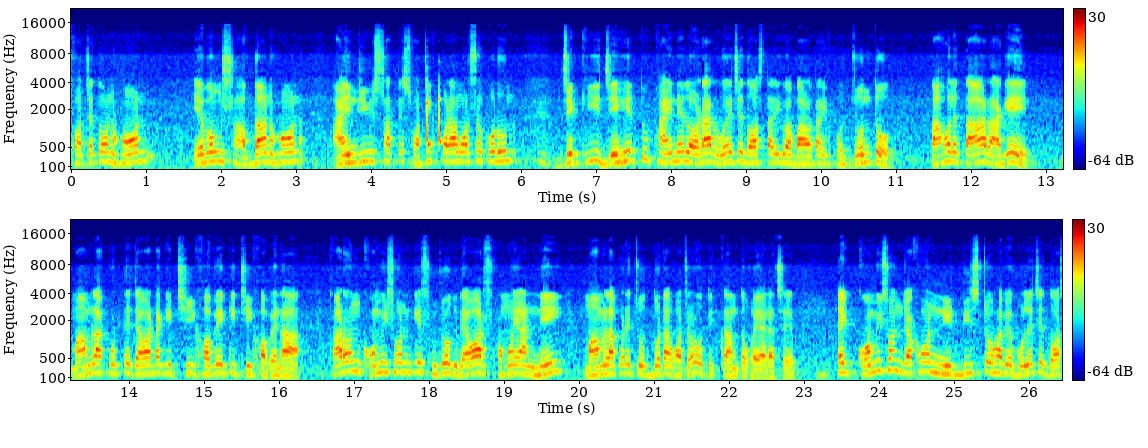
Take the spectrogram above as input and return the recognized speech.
সচেতন হন এবং সাবধান হন। আইনজীবীর সাথে সঠিক পরামর্শ করুন যে কি যেহেতু ফাইনাল অর্ডার রয়েছে দশ তারিখ বা বারো তারিখ পর্যন্ত, তাহলে তার আগে মামলা করতে যাওয়াটা কি ঠিক হবে কি ঠিক হবে না? কারণ কমিশনকে সুযোগ দেওয়ার সময় আর নেই, মামলা করে চোদ্দোটা বছর অতিক্রান্ত হয়ে গেছে। তাই কমিশন যখন নির্দিষ্টভাবে বলেছে দশ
